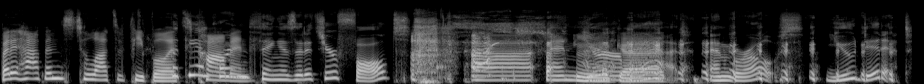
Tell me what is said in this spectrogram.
But it happens to lots of people. but It's the common. important thing is that it's your fault. uh, and Oh you're God. bad and gross. You did it.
